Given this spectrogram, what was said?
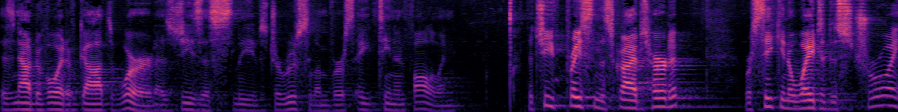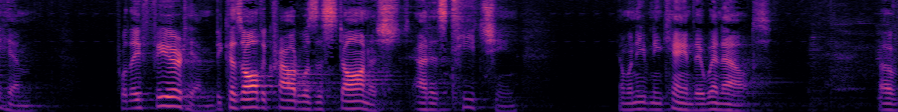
is now devoid of God's word as Jesus leaves Jerusalem, verse 18 and following. The chief priests and the scribes heard it were seeking a way to destroy him, for they feared him, because all the crowd was astonished at his teaching. And when evening came, they went out of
